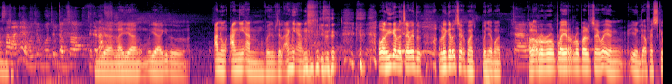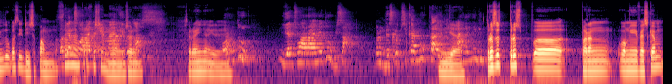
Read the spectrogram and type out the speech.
kasarannya ya bocil-bocil enggak bisa jaga iya nafsu. nggak yang ya gitu anu angian bocil-bocil angian gitu apalagi kalau cewek tuh apalagi kalau cewek banyak, banyak banget kalau role, role player role player cewek yang yang nggak face cam tuh pasti di spam yang Ah, suaranya enak Nah, gitu. suaranya suaranya gitu orang tuh lihat suaranya tuh bisa mendeskripsikan muka gitu. Iya. Anehnya gitu. terus terus, terus eh, barang wongi facecam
